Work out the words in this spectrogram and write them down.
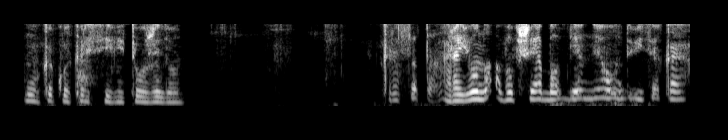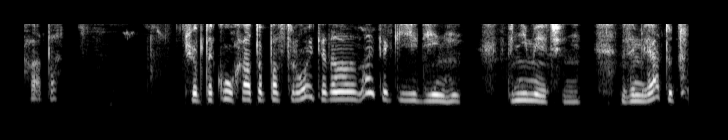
О, какой красивый тоже дом. Красота. Район вообще обалденный. А вон, дивіться, какая хата. Щоб таку хату построїти, то треба, знаєте, які є деньги В Німеччині. Земля тут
